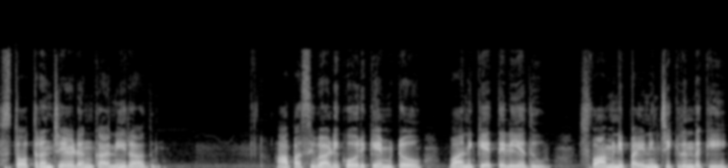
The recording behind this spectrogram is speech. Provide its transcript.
స్తోత్రం చేయడం కానీ రాదు. ఆ పసివాడి కోరికేమిటో వానికే తెలియదు. స్వామిని పైనుంచి క్రిందకి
